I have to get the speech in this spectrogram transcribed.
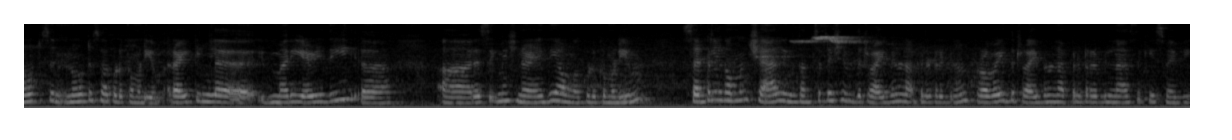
நோட்டீஸ் நோட்டீஸாக கொடுக்க முடியும். ரைட்டிங்கில் இது மாதிரி எழுதி ரெசிக்னேஷன் எழுதி அவங்க கொடுக்க முடியும். Central government shall in consultation with tribunal appellate tribunal provide the tribunal appellate tribunal as case may be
